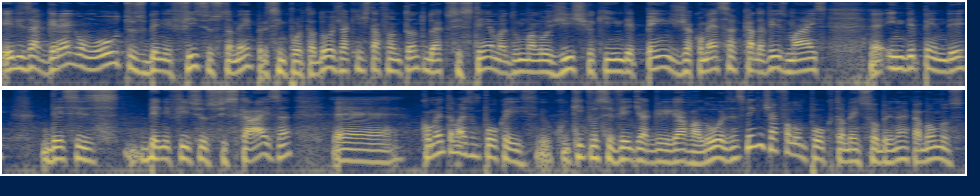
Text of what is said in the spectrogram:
Eles agregam outros benefícios também para esse importador, já que a gente está falando tanto do ecossistema, de uma logística que independe, já começa cada vez mais é, independer desses benefícios fiscais, né? É, comenta mais um pouco aí, o que, que você vê de agregar valores, né? se bem que a gente já falou um pouco também sobre, né? Acabamos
